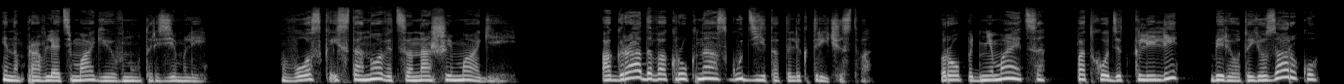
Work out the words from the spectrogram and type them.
и направлять магию внутрь земли. Воск и становится нашей магией. Ограда вокруг нас гудит от электричества. Ро поднимается, подходит к Лили, берет ее за руку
